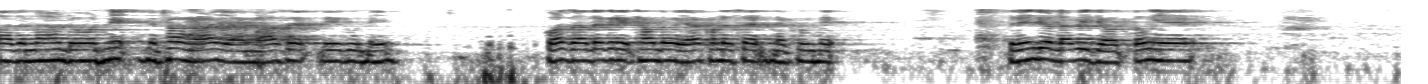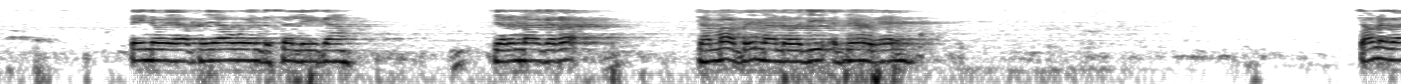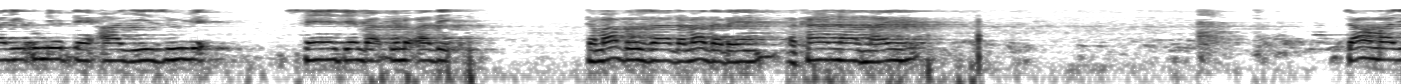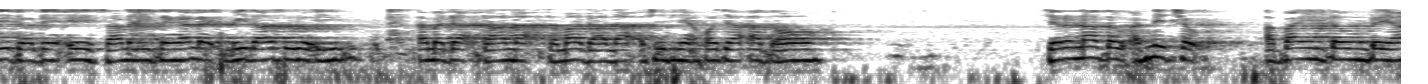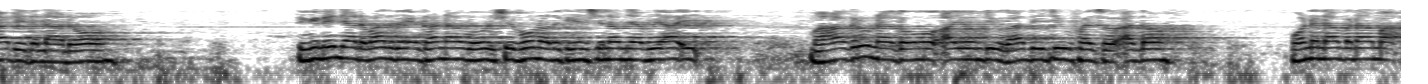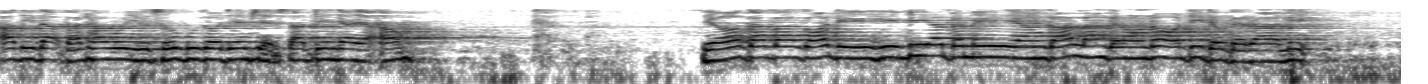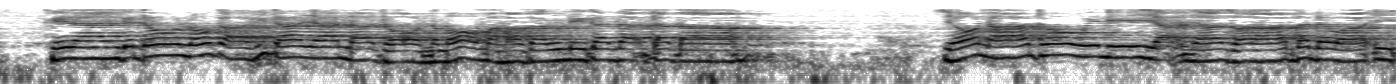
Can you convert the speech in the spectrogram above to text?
သာသနာတော်နှစ်2554ခုနှစ်ကောဇာတက္ကရာ1382ခုနှစ်တရင်ကျော်လာပြီကျော်3ရက်တိန်တော်ရဖရာဝင်း14ကံကျရဏကရဓမ္မဗိမာန်တော်ကြီးအတွင်းဝယ် ကျောင်းတကာကြီးဥမျိုးတင်အားရည်စူး၍ဆင်ကျင်းပပြုလုပ်အပ်သည့်ဓမ္မပူဇာဓမ္မသဘင်အခမ်းအနား၌ကျောင်းမကြီးတော်တင်အေးသာမဏေသင်္ကန်း၌မိသားစုတို့၏အမတဒါနဓမ္မဒါနအဖြစ်ဖြင့်ဟောကြားအပ်သောရဏတုတ်အနှစ်ချုပ်အပိုင်း3တရားဒေသနာတော် ဒီကနေ့ညတပါးသဘင်ခန္ဓာကိုရှေဘုန်းတော်သခင်ရှင်တော်မြတ်ဘုရား၏မဟာကရုဏာကုံကိုအာယုံပြုကာတိကျုဖတ်ဆိုအပ်သောဝန္ဒနာပနာမအာတိတဂါထာကိုယူဆိုပူဇော်ခြင်းဖြင့်စတင်ကြရအောင်ယောကပကောတိဟိပိယပမေယံကာလံကရွန်တော်တိဒုက္ခရာနိ ခေရံကတောလောကဟိတယာနာထောနမောမဟာကရုဏိကတတတယောနာထောဝိနိယများစွာတတဝါဤ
